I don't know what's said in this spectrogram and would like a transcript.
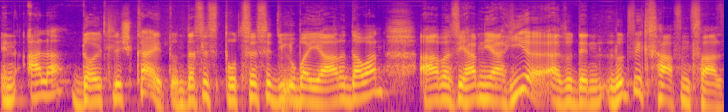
in aller Deutlichkeit. Und das ist Prozesse, die über Jahre dauern. Aber Sie haben ja hier, also den Ludwigshafen-Fall,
